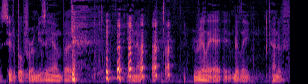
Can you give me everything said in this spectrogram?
suitable for a museum, but you know, really, it really kind of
